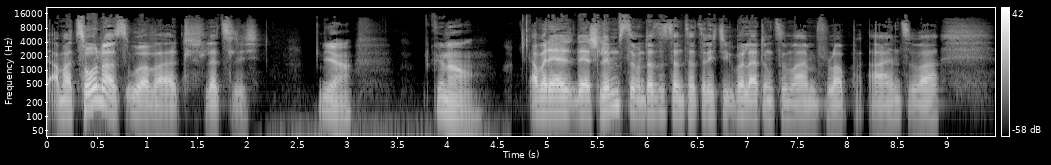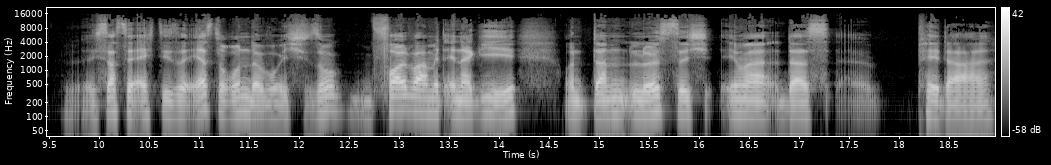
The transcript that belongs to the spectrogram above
Amazonas-Urwald letztlich. Ja, genau. Aber der, der schlimmste, und das ist dann tatsächlich die Überleitung zu meinem Flop 1, war, ich sag's dir echt, diese erste Runde, wo ich so voll war mit Energie und dann löst sich immer das äh, Pedal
